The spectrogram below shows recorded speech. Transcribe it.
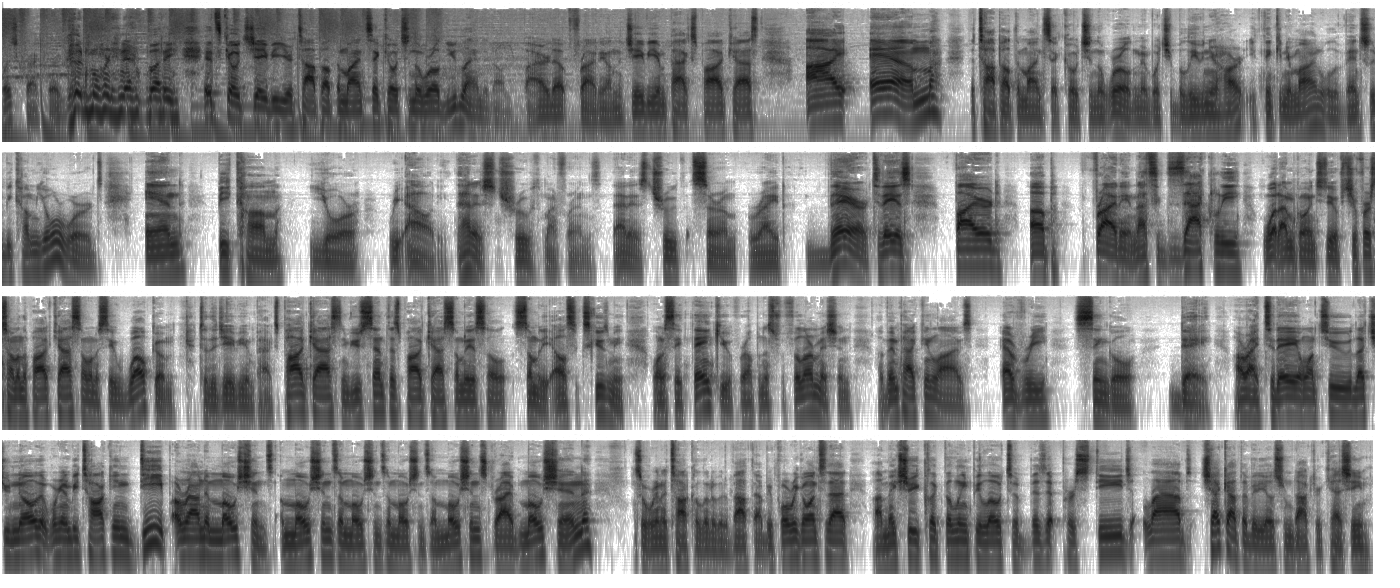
voice cracked there. Good morning, everybody. It's Coach JV, your top health and mindset coach in the world. You landed on Fired Up Friday on the JV Impacts podcast. I am the top health and mindset coach in the world. Remember, what you believe in your heart, you think in your mind, will eventually become your words and become your reality. That is truth, my friends. That is truth serum right there. Today is Fired Up Friday, and that's exactly what I'm going to do. If it's your first time on the podcast, I want to say welcome to the JV Impacts podcast. And if you sent this podcast somebody else, somebody else, excuse me, I want to say thank you for helping us fulfill our mission of impacting lives every single day. All right, today I want to let you know that we're going to be talking deep around emotions, emotions, emotions, emotions. Emotions drive motion. So we're going to talk a little bit about that. Before we go into that, uh, make sure you click the link below to visit Prestige Labs. Check out the videos from Dr. Keshi.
